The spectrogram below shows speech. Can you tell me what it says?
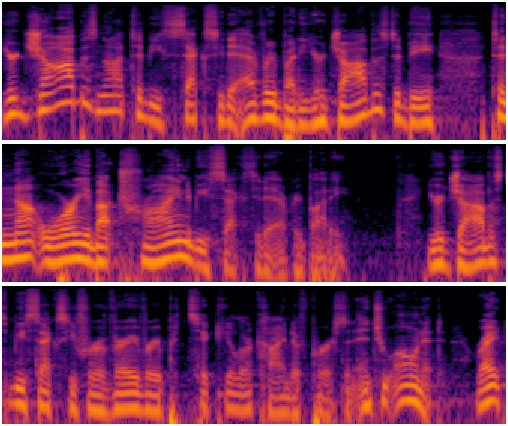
Your job is not to be sexy to everybody. Your job is to be to not worry about trying to be sexy to everybody. Your job is to be sexy for a very, very particular kind of person and to own it, right?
